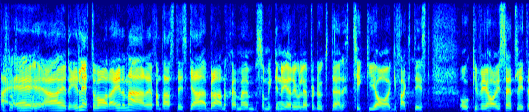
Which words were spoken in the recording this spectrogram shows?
Nej, ja, det är lätt att vara i den här fantastiska branschen med så mycket nya roliga produkter, tycker jag faktiskt. Och vi har ju sett lite,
